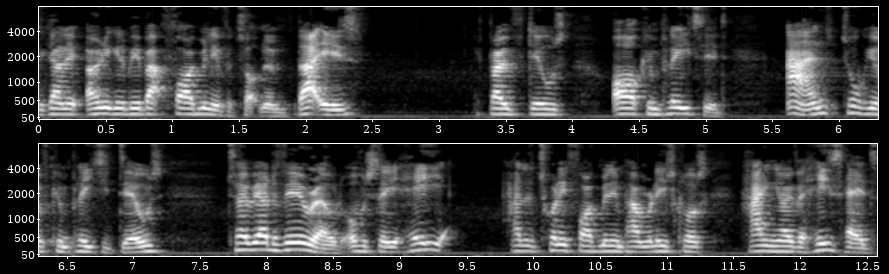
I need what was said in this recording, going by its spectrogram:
is only going to be about 5 million for Tottenham. That is, if both deals are completed. And talking of completed deals, Toby Alderweireld, obviously, he had a 25 million pound release clause hanging over his head,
